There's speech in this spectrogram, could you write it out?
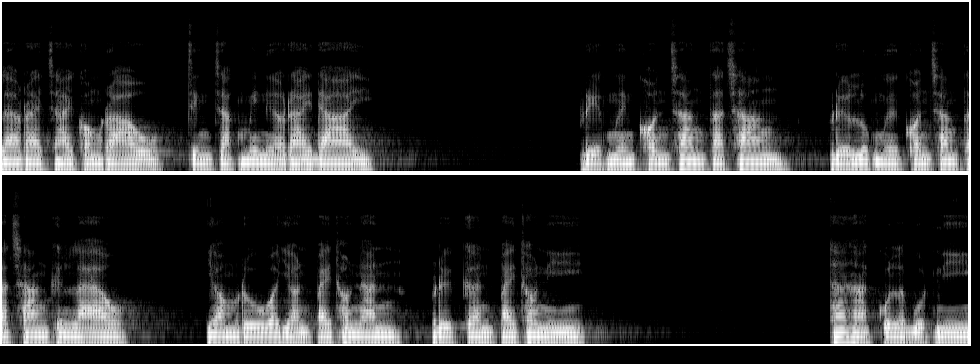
และรายจ่ายของเราจึงจักไม่เหนือรายได้ เปรียบเหมือนคนช่างตาช่าง หรือลูกมือคนช่างตาช่างขึ้นแล้ว ย่อมรู้ว่าหย่อนไปเท่านั้น หรือเกินไปเท่านี้ ถ้าหากกุลบุตรนี้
